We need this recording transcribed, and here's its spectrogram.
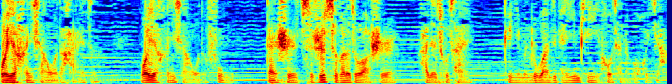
我也很想我的孩子，我也很想我的父母。但是此时此刻的周老师还在出差，给你们录完这篇音频以后才能够回家。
